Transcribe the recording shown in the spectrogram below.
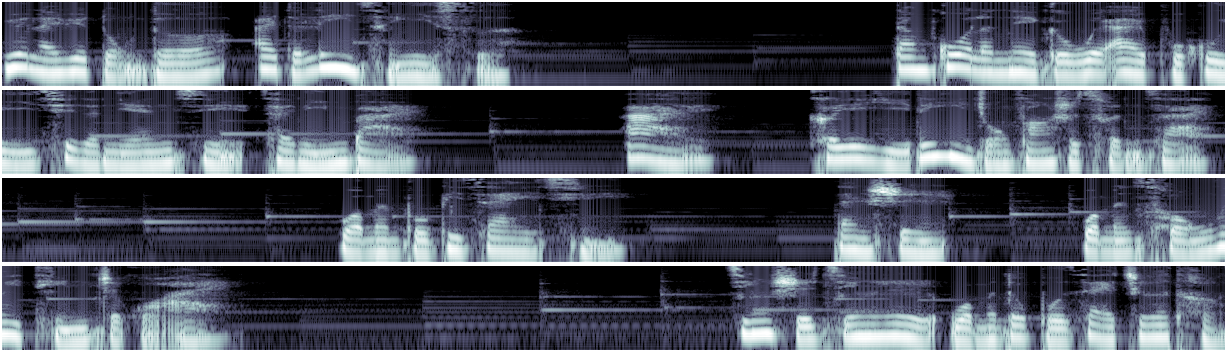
越来越懂得爱的另一层意思。但过了那个为爱不顾一切的年纪，才明白，爱可以以另一种方式存在。我们不必在一起，但是我们从未停止过爱。今时今日，我们都不再折腾。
